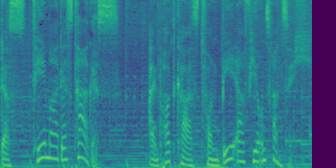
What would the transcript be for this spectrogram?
Das Thema des Tages. Ein Podcast von BR24.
